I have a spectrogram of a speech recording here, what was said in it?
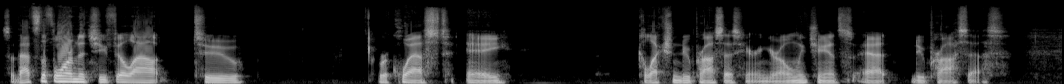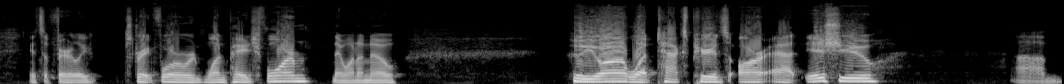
So that's the form that you fill out to request a collection due process hearing, your only chance at due process. It's a fairly straightforward one page form. They want to know who you are, what tax periods are at issue. Um,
